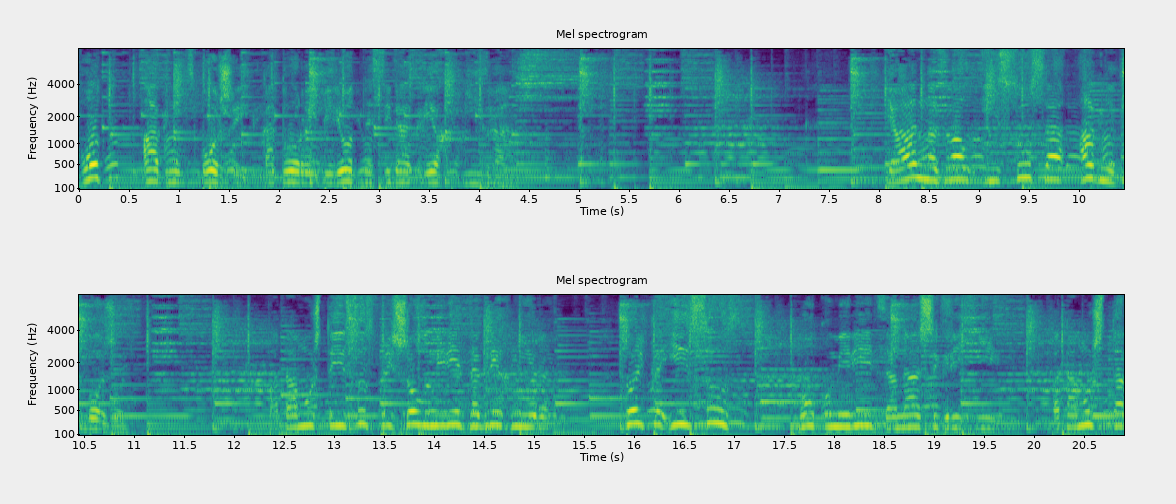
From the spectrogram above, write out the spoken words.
«Вот Агнец Божий, который берет на себя грех мира». Иоанн назвал Иисуса Агнец Божий, потому что Иисус пришел умереть за грех мира. Только Иисус мог умереть за наши грехи, потому что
